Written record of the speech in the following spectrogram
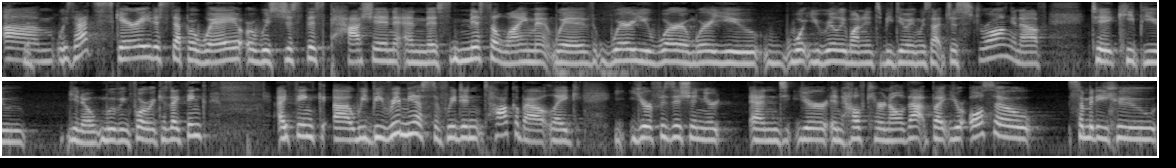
Um, was that scary to step away, or was just this passion and this misalignment with where you were and where you what you really wanted to be doing? Was that just strong enough to keep you, you know, moving forward? Because I think. I think uh, we'd be remiss if we didn't talk about like you're a physician, you're and you're in healthcare and all of that, but you're also somebody who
